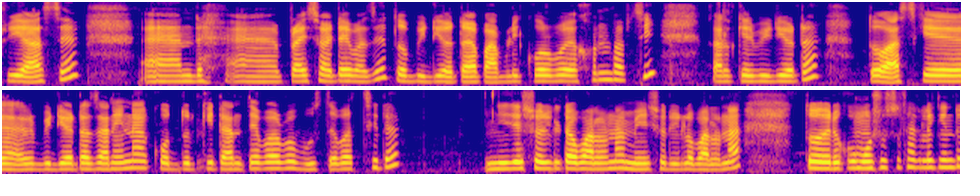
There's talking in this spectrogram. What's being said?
শুয়ে আছে। অ্যান্ড প্রায় ছয়টায় বাজে, তো ভিডিওটা পাবলিক করব এখন ভাবছি, কালকের ভিডিওটা। তো আজকে ভিডিওটা জানি না, কদ্দূর কি টানতে পারব বুঝতে পারছি না। নিজের শরীরটাও ভালো না, মেয়ের শরীরও ভালো না। তো এরকম অসুস্থ থাকলে কিন্তু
